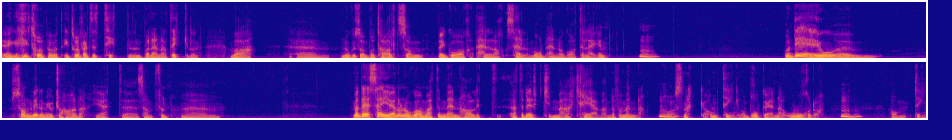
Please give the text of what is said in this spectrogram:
jeg, tror på jeg tror faktisk tittelen på den artikkelen var eh, noe så brutalt som 'begår heller selvmord enn å gå til legen'. Mm. Og det er jo eh, Sånn vil vi jo ikke ha det i et eh, samfunn. Eh, men det sier gjerne noe om at menn har litt At det er mer krevende for menn da, å snakke om ting, og bruke gjerne ord da, Mm. om ting.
